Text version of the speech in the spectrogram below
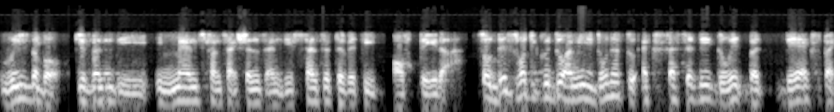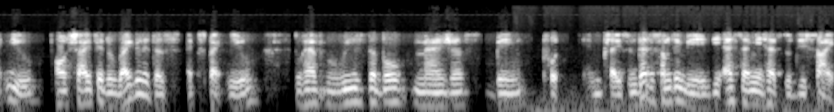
reasonable given the immense transactions and the sensitivity of data. So this is what you could do. I mean, you don't have to excessively do it, but they expect you, or should I say the regulators expect you, to have reasonable measures being put in place. And that is something the, the SME has to decide,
